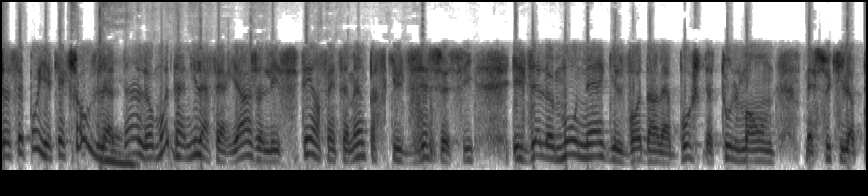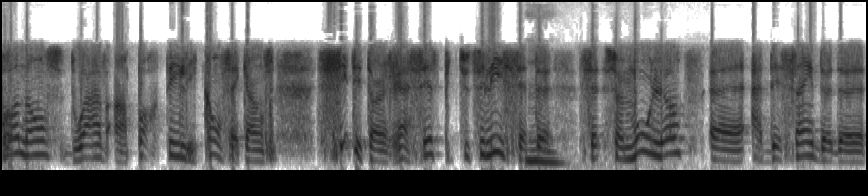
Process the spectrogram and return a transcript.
je sais pas, il y a quelque chose là-dedans. Là. Moi, Danny Laferrière, je l'ai cité en fin de semaine parce qu'il disait ceci. Il disait le mot nègre, il va dans la bouche de tout le monde, mais ceux qui le prononcent doivent en porter les conséquences. Si tu es un raciste puis que tu utilises cette, euh, cette- ce mot-là euh, à dessein de, de,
